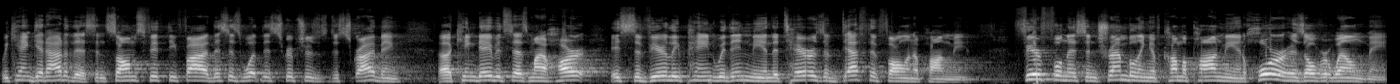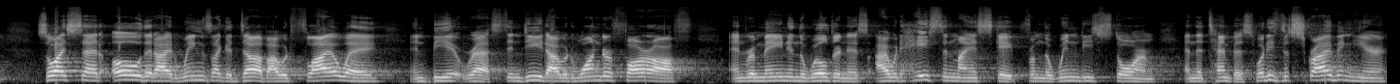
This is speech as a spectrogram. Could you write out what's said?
We can't get out of this. In Psalms 55, this is what this scripture is describing. Uh, King David says, My heart is severely pained within me, and the terrors of death have fallen upon me. Fearfulness and trembling have come upon me, and horror has overwhelmed me. So I said, Oh, that I had wings like a dove, I would fly away and be at rest. Indeed, I would wander far off and remain in the wilderness. I would hasten my escape from the windy storm and the tempest. What he's describing here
